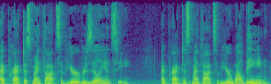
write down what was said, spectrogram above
I practice my thoughts of your resiliency. I practice my thoughts of your well being.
